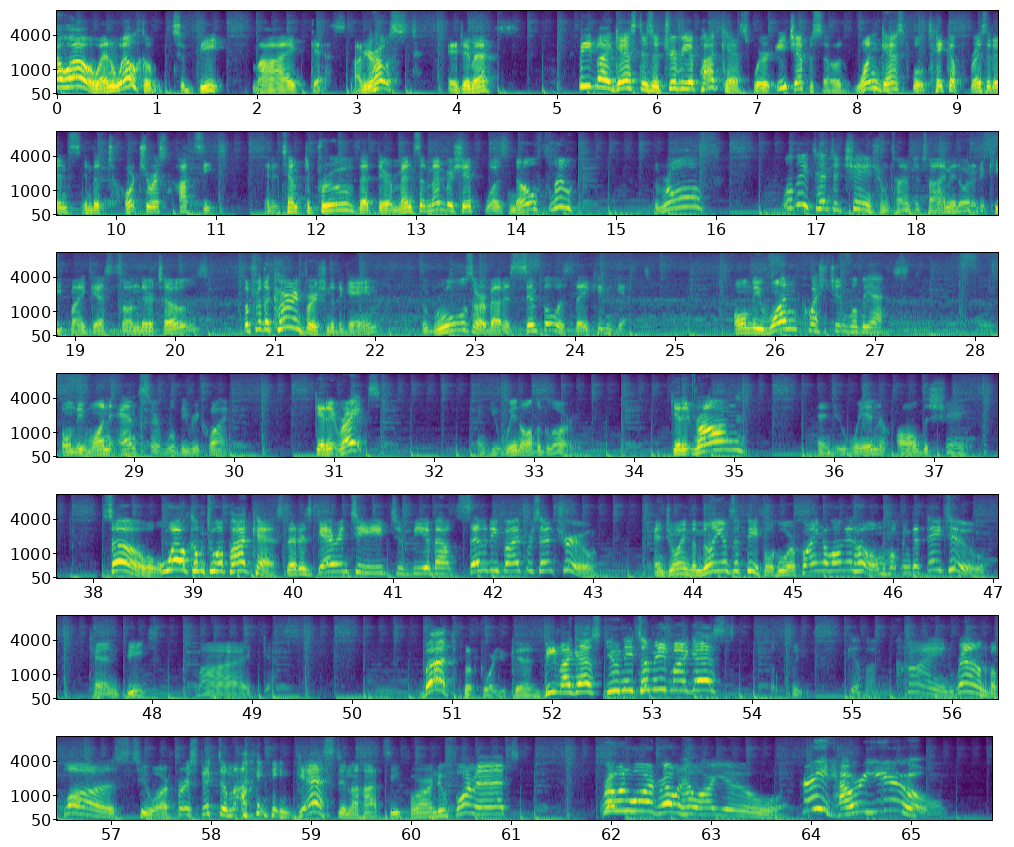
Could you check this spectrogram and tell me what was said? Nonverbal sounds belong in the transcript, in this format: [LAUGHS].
Hello and welcome to Beat My Guest. I'm your host, AJ Mass. Beat My Guest is a trivia podcast where each episode, one guest will take up residence in the torturous hot seat and attempt to prove that their Mensa membership was no fluke. The rules? Well, they tend to change from time to time in order to keep my guests on their toes. But for the current version of the game, the rules are about as simple as they can get. Only one question will be asked. Only one answer will be required. Get it right, and you win all the glory. Get it wrong, and you win all the shame. So, welcome to a podcast that is guaranteed to be about 75% true and join the millions of people who are playing along at home hoping that they too can beat my guest. But before you can beat my guest, you need to meet my guest. So please give a kind round of applause to our first victim, [LAUGHS] I mean guest in the hot seat for our new format. Rowan Ward, Rowan, how are you? Great, how are you?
